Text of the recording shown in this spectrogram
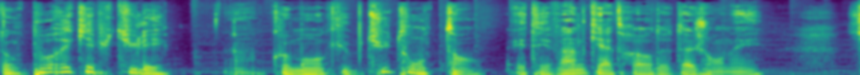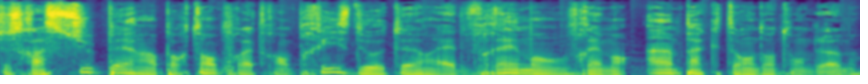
Donc pour récapituler, hein, comment occupes-tu ton temps et tes 24 heures de ta journée ce sera super important pour être en prise de hauteur et être vraiment, vraiment impactant dans ton job.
